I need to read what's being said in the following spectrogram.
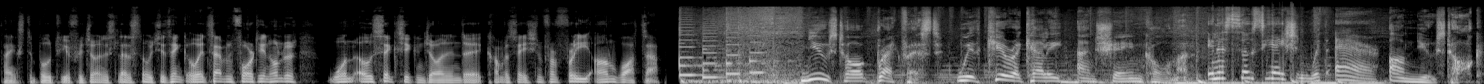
Thanks to both of you for joining us. Let us know what you think. 087 1400 106. You can join in the conversation for free on WhatsApp. Newstalk Breakfast with Ciara Kelly and Shane Coleman. In association with AIR on Newstalk.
